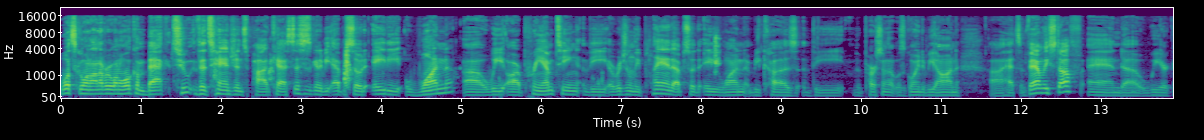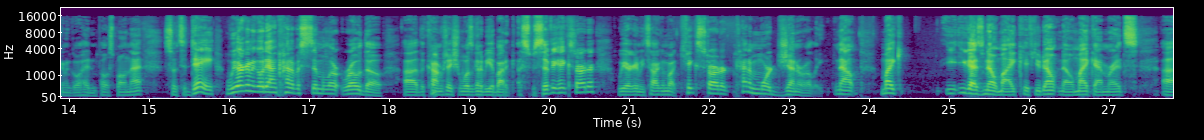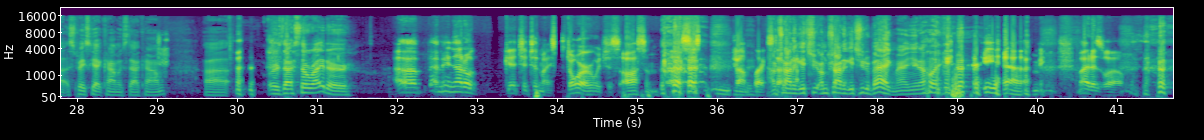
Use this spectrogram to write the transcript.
What's going on, everyone? Welcome back to the Tangents Podcast. This is going to be episode 81. Uh, we are preempting the originally planned episode 81 because the, the person that was going to be on uh, had some family stuff, and uh, we are going to go ahead and postpone that. So today, we are going to go down kind of a similar road, though. Uh, the conversation was going to be about a specific Kickstarter. We are going to be talking about Kickstarter kind of more generally. Now, Mike, you, guys know Mike. If you don't know, Mike Emeritz, uh, SpaceCatComics.com. Uh, or is that still right? Or Uh, I mean, that'll get you to my store, which is awesome. Uh, complex. I'm trying to get you. I'm trying to get you to bag, man. You know, like. yeah, I mean, might as well.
